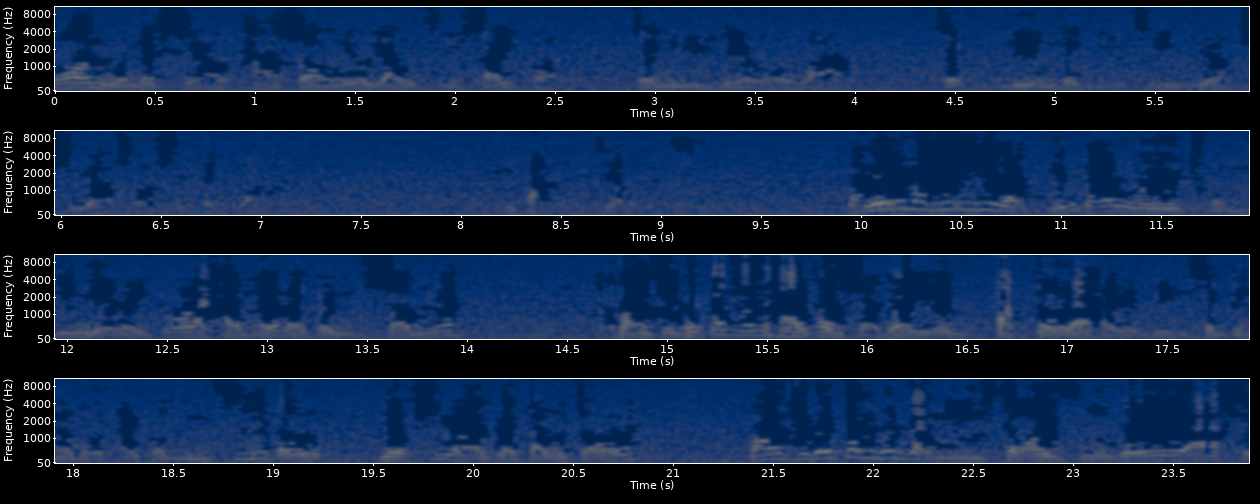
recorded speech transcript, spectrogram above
安營的時候，他放了幼子西國。正如耶和華直言的兒子約書亞所說的話。但你諗下希勒點解會重建耶利哥咧？係咪因為佢唔信咧？還是佢根本喺嗰陣時都已經得到咧？係連聖經都冇睇過，唔知道約書亞嘅救助咧？但係佢根本就唔在乎嗰啲啊死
